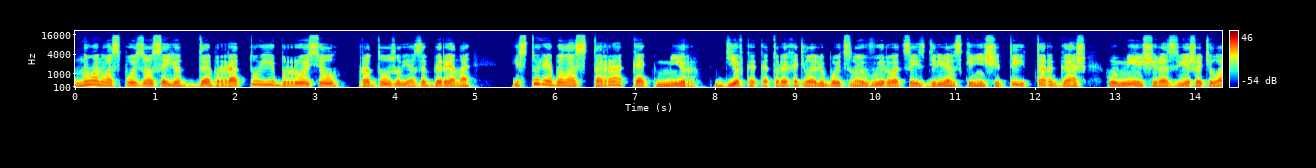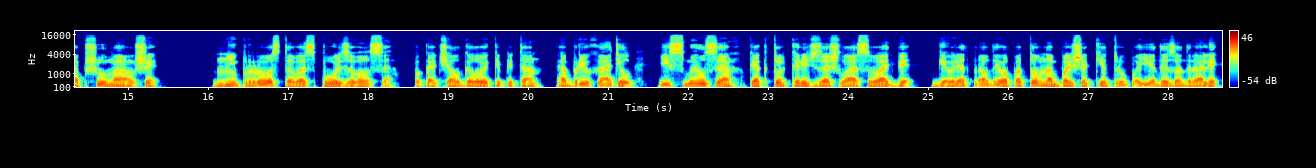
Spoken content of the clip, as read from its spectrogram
Но он воспользовался ее добротой и бросил, продолжил я за Берена. История была стара, как мир. Девка, которая хотела любой ценой вырваться из деревенской нищеты, торгаш, умеющий развешивать лапшу на уши. Не просто воспользовался, покачал головой капитан. Обрюхатил и смылся, как только речь зашла о свадьбе. Говорят, правда, его потом на большаке трупоеды задрали,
